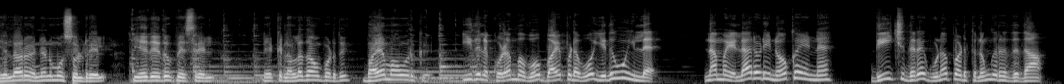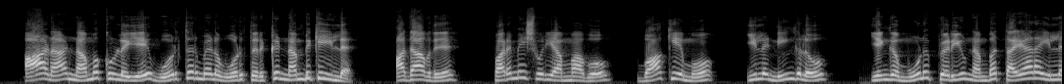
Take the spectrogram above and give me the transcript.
எல்லாரும் என்னென்னமோ சொல்றீள் ஏதேதோ பேசுறீள் எனக்கு நல்லதாகவும் படுது பயமாவும் இருக்கு. இதுல குழம்பவோ பயப்படவோ எதுவும் இல்ல. நம்ம எல்லாருடைய நோக்கம் என்ன? தீட்சிதரை குணப்படுத்தணுங்கிறது தான் ஆனா நமக்குள்ளேயே ஒருத்தர் மேல ஒருத்தருக்கு நம்பிக்கை இல்ல. அதாவது பரமேஸ்வரி அம்மாவோ பாக்கியமோ இல்ல நீங்களோ எங்க மூணு பேரையும் நம்ப தயாரா இல்ல.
